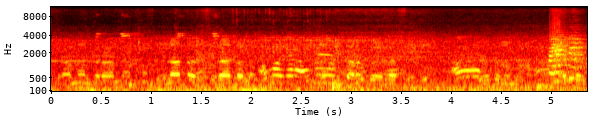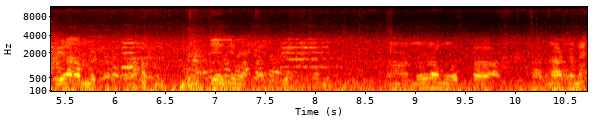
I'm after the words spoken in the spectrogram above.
ಗ್ರಾಮಾಂತರ ಎಲ್ಲ ತರ ಶಿರಾ ತಾಲೂಕು ತಾಲೂಕು ಎಲ್ಲ ಸೇರಿ ಇವತ್ತು ನಮ್ಮ ಬಿ ಆರ್ ಅಂಬೇಡ್ಕರ್ ಅವರ ಜಯಂತಿ ಮಾಡ್ತಾ ಇದ್ದೀವಿ ನೂರ ಮೂವತ್ತ ನಾಲ್ಕನೇ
